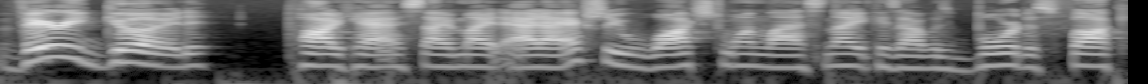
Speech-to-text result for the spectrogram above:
Very good podcast, I might add. I actually watched one last night because I was bored as fuck.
